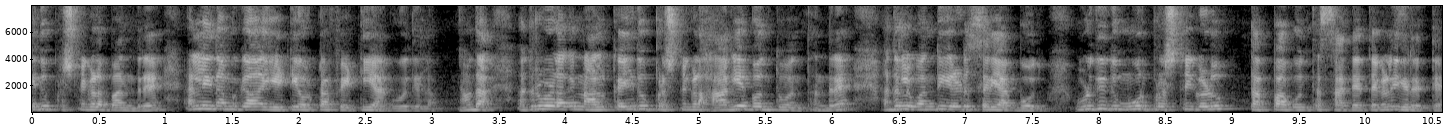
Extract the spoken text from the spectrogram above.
ಐದು ಪ್ರಶ್ನೆಗಳು ಬಂದರೆ ಅಲ್ಲಿ ನಮ್ಗೆ ಏಯ್ಟಿ ಔಟ್ ಆಫ್ ಏಯ್ಟಿ ಆಗುವುದಿಲ್ಲ. ಹೌದಾ? ಅದರೊಳಗೆ ನಾಲ್ಕೈದು ಪ್ರಶ್ನೆಗಳು ಹಾಗೆ ಬಂತು ಅಂತಂದರೆ ಅದರಲ್ಲಿ ಒಂದು ಎರಡು ಸರಿ ಆಗ್ಬೋದು. ಉಳಿದಿದ್ದು ಮೂರು ಪ್ರಶ್ನೆಗಳು ತಪ್ಪಾಗುವಂಥ ಸಾಧ್ಯತೆಗಳು ಇರುತ್ತೆ.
